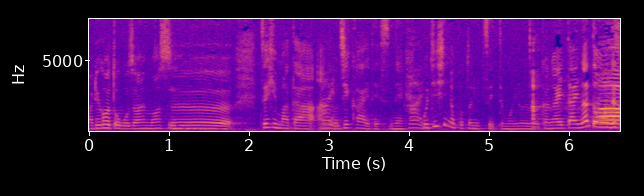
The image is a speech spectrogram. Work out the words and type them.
ありがとうございます。ぜひまたあの、次回ですね、ご自身のことについてもいろいろ伺いたいなと思うんです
